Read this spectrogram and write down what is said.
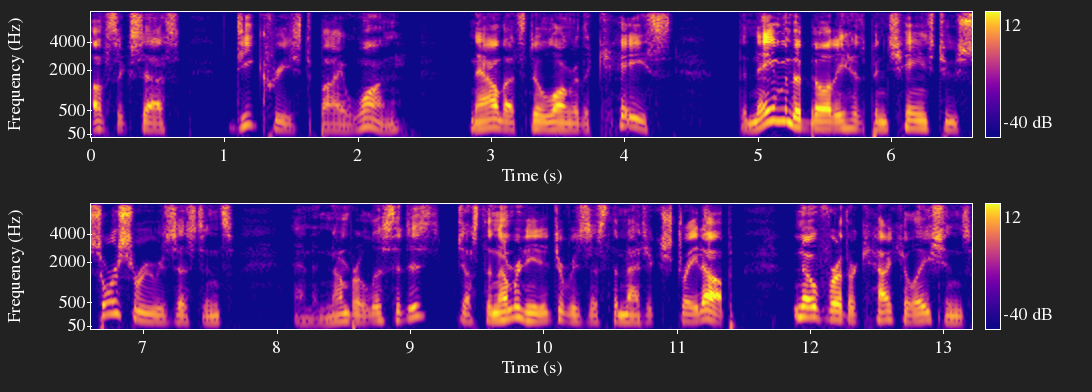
of success decreased by 1. Now that's no longer the case. The name of the ability has been changed to Sorcery Resistance, and the number listed is just the number needed to resist the magic straight up. No further calculations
